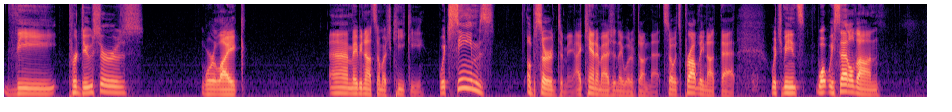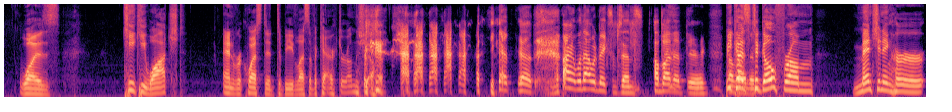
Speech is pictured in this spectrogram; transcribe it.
the producers were like, eh, maybe not so much Kiki, which seems absurd to me. I can't imagine they would have done that. So it's probably not that. Which means what we settled on was Kiki watched and requested to be less of a character on the show. yeah, yeah. All right, well, that would make some sense. I'll buy that theory. Because that. to go from mentioning her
